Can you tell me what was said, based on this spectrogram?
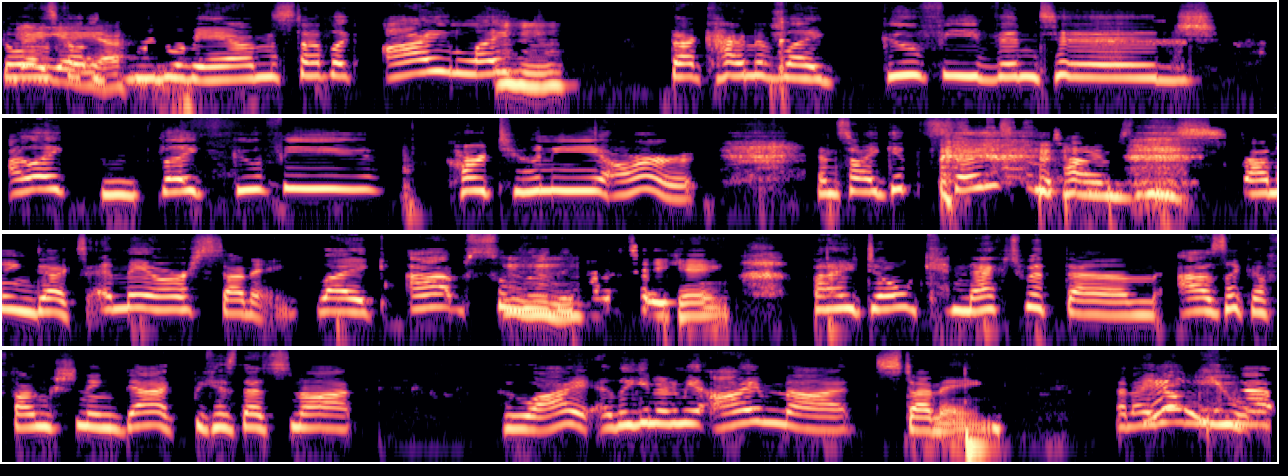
The Yeah, ones yeah, like, yeah. rubber band stuff. Like, I like Mhm. That kind of like goofy vintage i like like goofy cartoony art and so i get sent sometimes these stunning decks and they are stunning like absolutely mm-hmm. breathtaking but i don't connect with them as like a functioning deck because that's not who I like. You know what I mean? I'm not stunning, and I Yeah, don't mean you that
